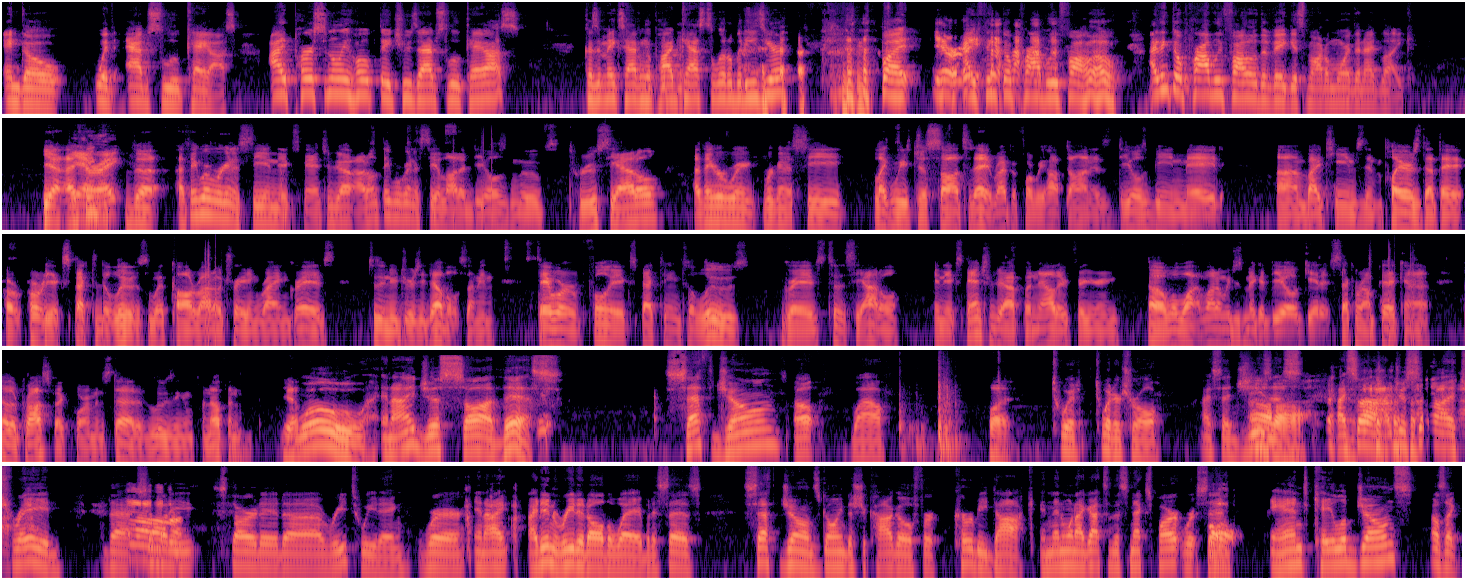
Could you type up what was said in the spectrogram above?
and go with absolute chaos. I personally hope they choose absolute chaos because it makes having a podcast a little bit easier. but Yeah, I think they'll probably follow. I think they'll probably follow the Vegas model more than I'd like. Yeah, I Yeah, think right. the I think what we're going to see in the expansion draft, I don't think we're going to see a lot of deals moves through Seattle. I think we're we're going to see like we just saw today, right before we hopped on, is deals being made um, by teams and players that they are already expected to lose. With Colorado trading Ryan Graves to the New Jersey Devils, I mean, they were fully expecting to lose Graves to the Seattle in the expansion draft, but now they're figuring, oh well, why, why don't we just make a deal, get a second round pick and a another prospect for him instead of losing him for nothing. Yeah. Whoa. And I just saw this. Seth Jones. Oh, wow. What? Twi- Twitter troll. I said, Jesus. Oh, I saw, I just saw a trade that Ah. somebody started uh, retweeting where, and I, I didn't read it all the way, but it says Seth Jones going to Chicago for Kirby Dach. And then when I got to this next part where it said, Oh. and Caleb Jones, I was like,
